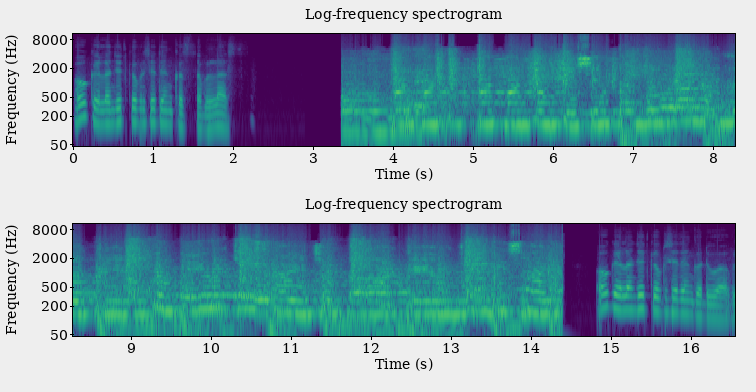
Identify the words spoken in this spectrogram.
Oke lanjut ke preset yang ke-11 Oke lanjut ke preset yang ke-12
